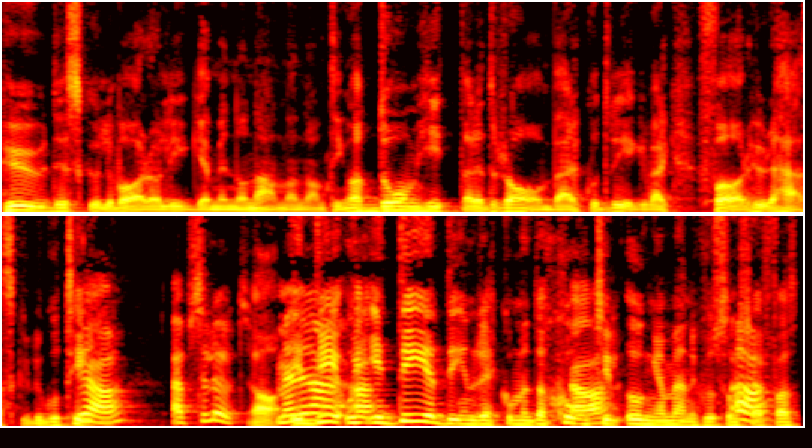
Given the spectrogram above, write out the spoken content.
hur det skulle vara att ligga med någon annan. Någonting, och att de hittar ett ramverk och ett regelverk för hur det här skulle gå till. Ja, absolut. Ja, Men är, det, och är det din rekommendation Ja. till unga människor som Ja. träffas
